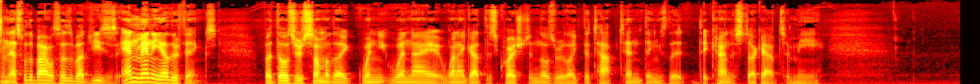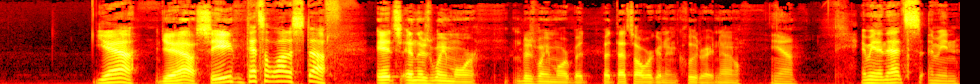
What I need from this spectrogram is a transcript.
and that's what the Bible says about Jesus and many other things. But those are some of the when you, when I when I got this question, those were like the top ten things that that kind of stuck out to me. Yeah, Yeah, see, that's a lot of stuff. it's and there's way more. There's way more, but but that's all we're going to include right now. Yeah, I mean, and that's I mean,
